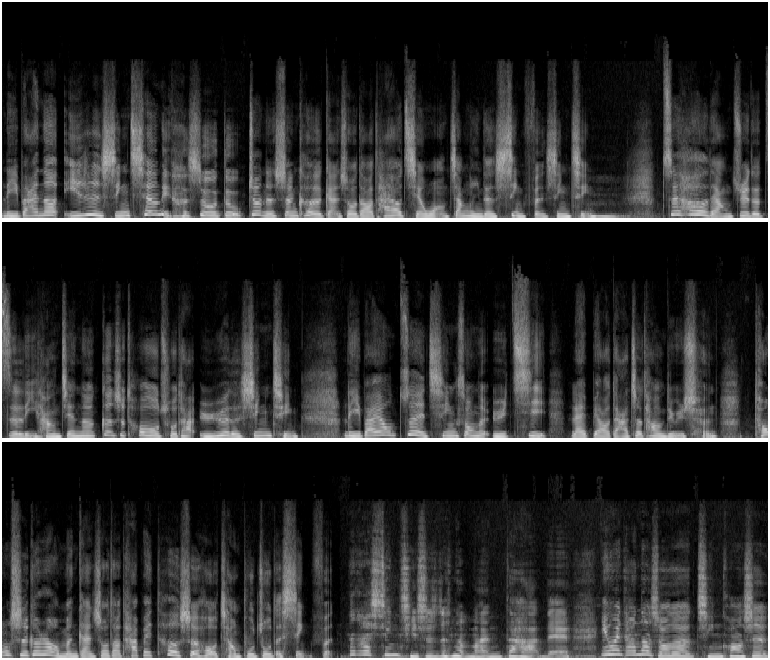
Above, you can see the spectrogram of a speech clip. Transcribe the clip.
李白呢，一日行千里的速度，就能深刻的感受到他要前往江陵的兴奋心情。最后两句的字里行间呢，更是透露出他愉悦的心情。李白用最轻松的语气来表达这趟旅程，同时更让我们感受到他被特赦后藏不住的兴奋。那他心其实真的蛮大的，因为他那时候的情况是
